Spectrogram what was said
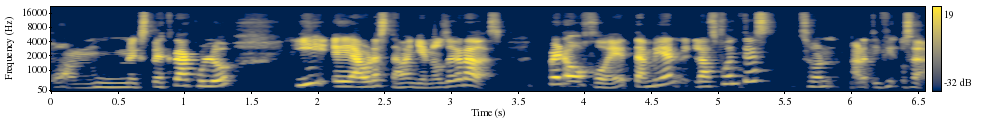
son un espectáculo y eh, ahora estaban llenos de gradas. Pero ojo, ¿eh? También las fuentes son artificiales, o sea,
